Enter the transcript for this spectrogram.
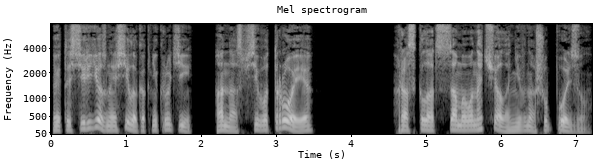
Это серьезная сила, как ни крути, а нас всего трое. Расклад с самого начала не в нашу пользу.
